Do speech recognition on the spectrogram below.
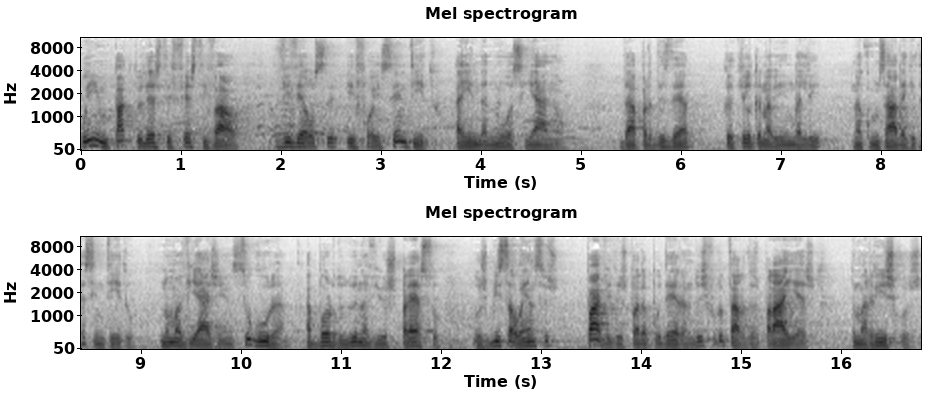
O impacto deste festival viveu-se e foi sentido ainda no oceano. Dá para dizer que aquilo que não vimos ali, na começada aqui está sentido. Numa viagem segura a bordo do navio expresso, os bissauenses, pávidos para poderem desfrutar das praias de mariscos,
